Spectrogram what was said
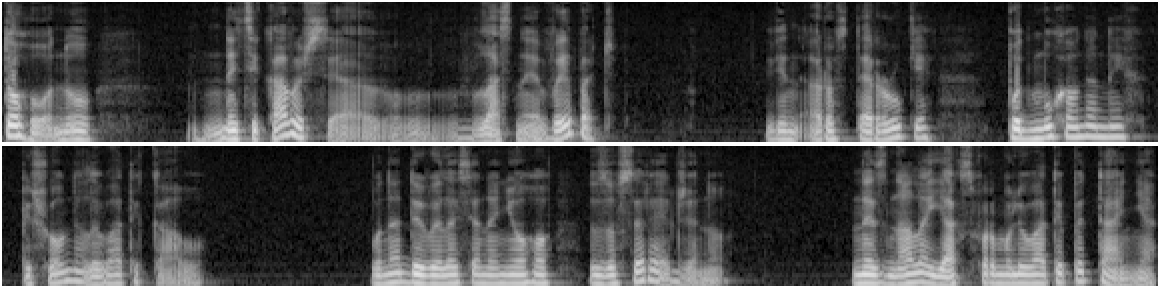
того, ну, не цікавишся, власне, вибач. Він розтер руки, подмухав на них, пішов наливати каву. Вона дивилася на нього зосереджено, не знала, як сформулювати питання.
